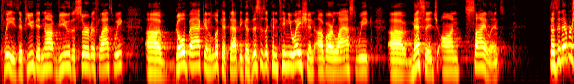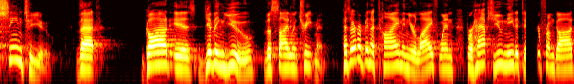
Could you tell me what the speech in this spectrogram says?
please, if you did not view the service last week, uh, go back and look at that because this is a continuation of our last week uh, message on silence. Does it ever seem to you that God is giving you the silent treatment? Has there ever been a time in your life when perhaps you needed to hear from God?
